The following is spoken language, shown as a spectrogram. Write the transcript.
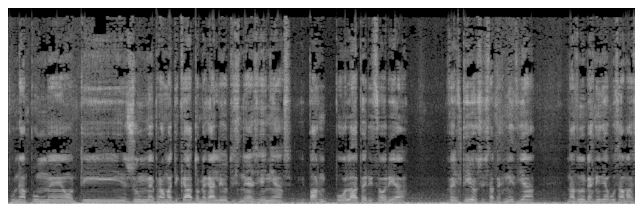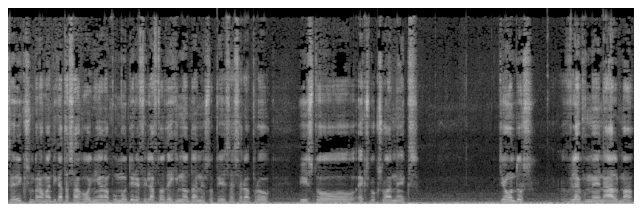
που να πούμε ότι ζούμε πραγματικά το μεγαλείο της νέας γενιάς. Υπάρχουν πολλά περιθώρια βελτίωσης στα παιχνίδια, να δούμε παιχνίδια που θα μας ρίξουν πραγματικά τα σαγόνια, να πούμε ότι ρε φίλε αυτό δεν γινόταν στο PS4 Pro ή στο Xbox One X και όντως βλέπουμε ένα άλμα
